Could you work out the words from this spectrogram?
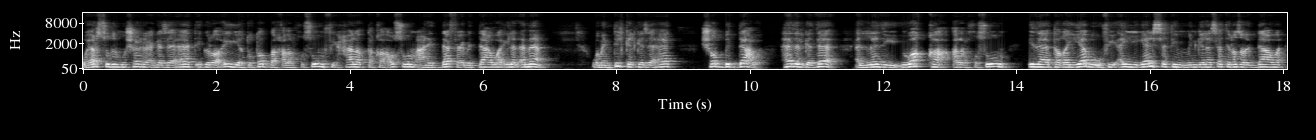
ويرصد المشرع جزاءات إجرائية تطبق على الخصوم في حالة تقاعسهم عن الدفع بالدعوة إلى الأمام. ومن تلك الجزاءات شطب الدعوة هذا الجزاء الذي يوقع على الخصوم إذا تغيبوا في أي جلسة من جلسات نظر الدعوة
